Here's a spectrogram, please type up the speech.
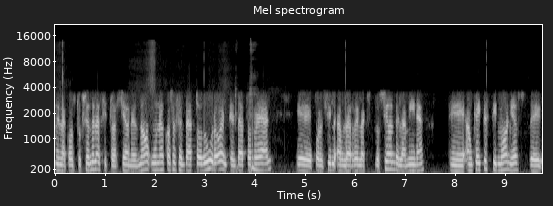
en la construcción de las situaciones, ¿no? Una cosa es el dato duro, el, el dato real, eh, por decir, hablar de la explosión de la mina, eh, aunque hay testimonios de,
